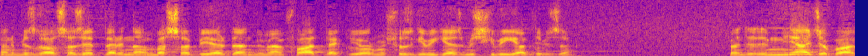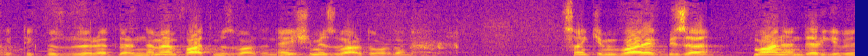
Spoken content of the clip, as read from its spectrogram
yani biz Gavs Hazretlerinden başka bir yerden bir menfaat bekliyormuşuz gibi gezmiş gibi geldi bize. Ben dedim niye acaba gittik bu zürriyetlerin ne menfaatimiz vardı, ne işimiz vardı oradan. Sanki mübarek bize manen der gibi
